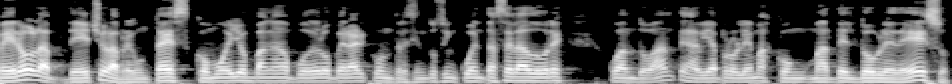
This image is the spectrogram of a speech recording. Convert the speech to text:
pero la, de hecho la pregunta es cómo ellos van a poder operar con 350 celadores cuando antes había problemas con más del doble de eso.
